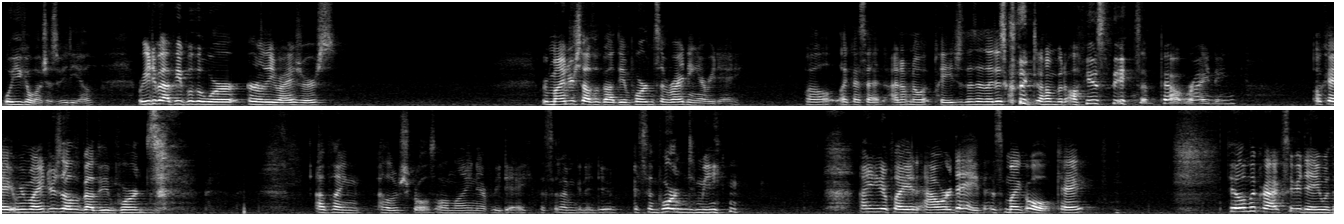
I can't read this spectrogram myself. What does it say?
well you can watch this video Read about people who were early risers. Remind yourself about the importance of writing every day. Well, like I said, I don't know what page this is. I just clicked on, but obviously it's about writing. Okay, remind yourself about the importance of playing Elder Scrolls online every day. That's what I'm going to do. It's important to me. I need to play an hour a day. That's my goal, okay? Fill in the cracks of your day with,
